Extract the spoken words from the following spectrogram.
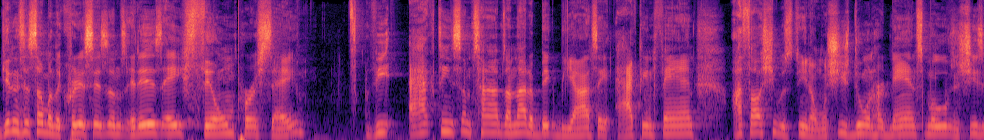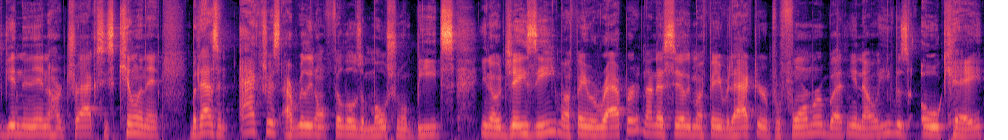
Get into some of the criticisms. It is a film per se. The acting sometimes, I'm not a big Beyonce acting fan. I thought she was, you know, when she's doing her dance moves and she's getting it in her tracks, she's killing it. But as an actress, I really don't feel those emotional beats. You know, Jay Z, my favorite rapper, not necessarily my favorite actor or performer, but you know, he was okay.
